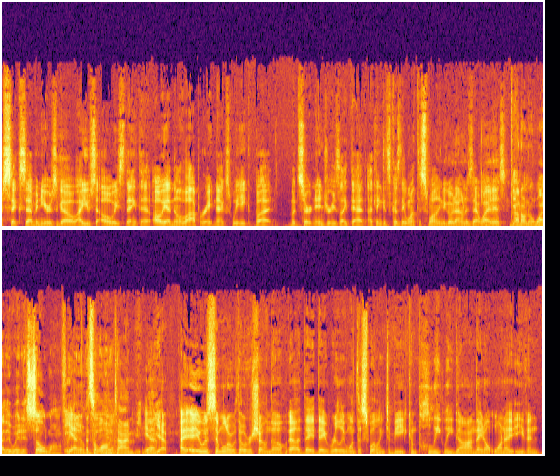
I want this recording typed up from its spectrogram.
six seven years ago, I used to always think that oh yeah no they'll operate next week, but with certain injuries like that, I think it's because they want the swelling to go down. Is that why it is? I don't know why they waited so long for Yeah. him. That's a long yeah. time. Yeah. Yeah, I, it was similar with Overshown though. Uh, they they really want the swelling to be completely gone. They don't want to even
